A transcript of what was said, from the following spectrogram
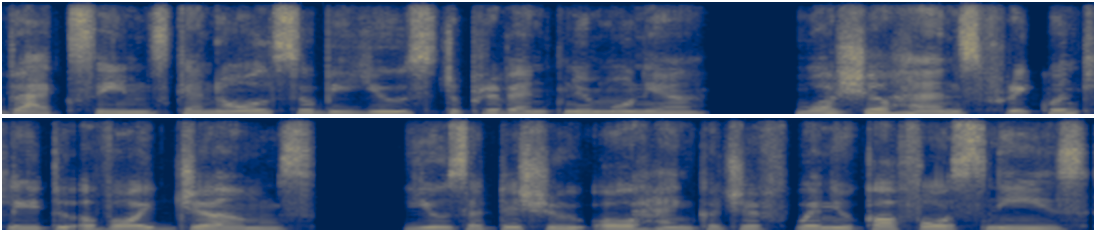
Vaccines can also be used to prevent pneumonia. Wash your hands frequently to avoid germs. Use a tissue or handkerchief when you cough or sneeze.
